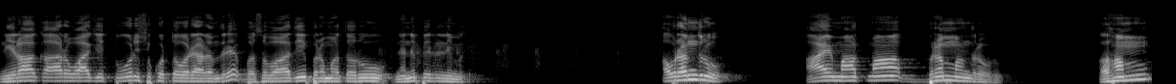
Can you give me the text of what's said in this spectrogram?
ನಿರಾಕಾರವಾಗಿ ತೋರಿಸಿಕೊಟ್ಟವರು ಯಾರಂದರೆ ಬಸವಾದಿ ಪ್ರಮತರು. ನೆನಪಿರಲಿ ನಿಮಗೆ. ಅವರಂದರು ಆಯಮಾತ್ಮ ಬ್ರಹ್ಮ ಅಂದ್ರು ಅವರು ಅಹಂ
